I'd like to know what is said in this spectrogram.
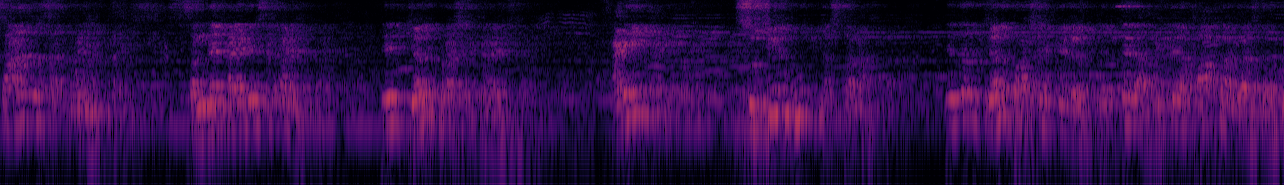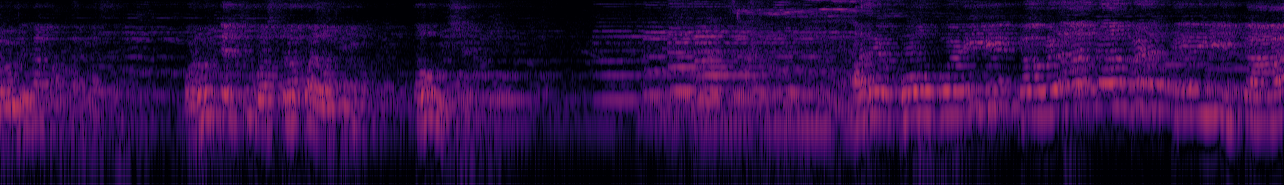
सांज सांगली संध्याकाळी सकाळी ते जलप्राशन करायचे. आणि सुशीलभूत नसताना ते जर जलप्राशन केलं तर ते राधिकेला पाप लागला असतं गवळीला पाप लागला असतं. म्हणून त्यांची वस्त्र पळवली तो विषय. अरे बोबडी गवळा न काय?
